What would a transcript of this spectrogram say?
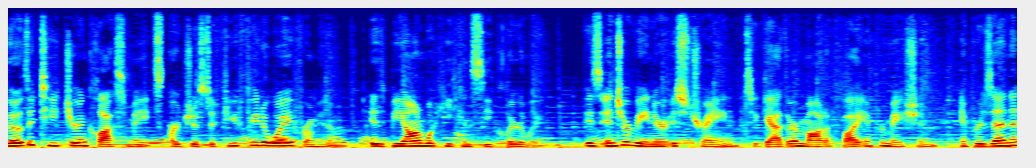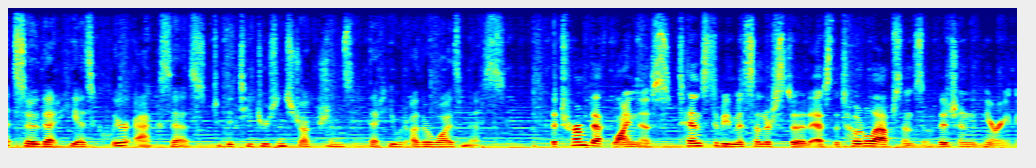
Though the teacher and classmates are just a few feet away from him, is beyond what he can see clearly. His intervener is trained to gather and modify information and present it so that he has clear access to the teacher's instructions that he would otherwise miss. The term deafblindness tends to be misunderstood as the total absence of vision and hearing.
